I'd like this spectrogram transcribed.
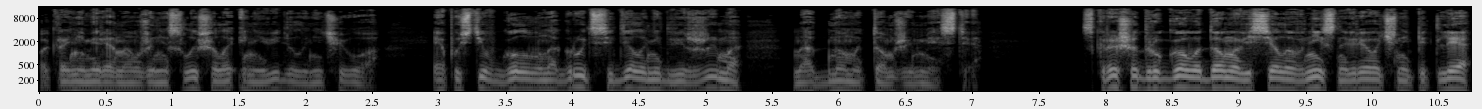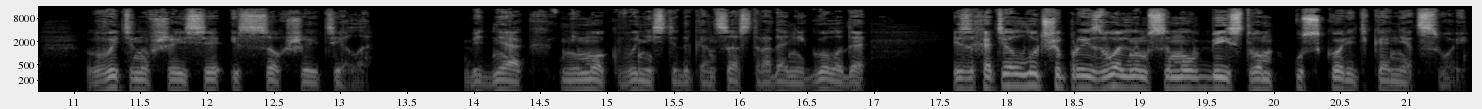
По крайней мере, она уже не слышала и не видела ничего, и, опустив голову на грудь, сидела недвижимо на одном и том же месте. С крыши другого дома висело вниз на веревочной петле вытянувшееся и ссохшее тело. Бедняк не мог вынести до конца страданий голода и захотел лучше произвольным самоубийством ускорить конец свой.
